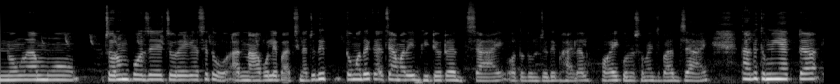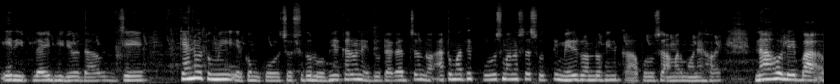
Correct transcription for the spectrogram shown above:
নোংরাম চরম পর্যায়ে চলে গেছে তো, আর না বলে পারছি না। যদি তোমাদের কাছে আমার এই ভিডিওটা যায়, অতদূর যদি ভাইরাল হয় কোনো সময় বা যায়, তাহলে তুমি একটা এ রিপ্লাই ভিডিও দাও যে কেন তুমি এরকম করছ? শুধু লোভের কারণে দু টাকার জন্য? আর তোমাদের পুরুষ মানুষরা সত্যি মেরুদণ্ডহীন কা পুরুষ আমার মনে হয়। না হলে বা-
